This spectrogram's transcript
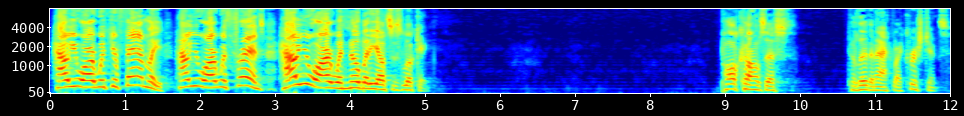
how you are with your family, how you are with friends, how you are when nobody else is looking. Paul calls us to live and act like Christians.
